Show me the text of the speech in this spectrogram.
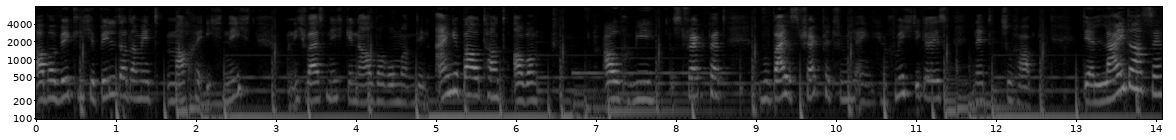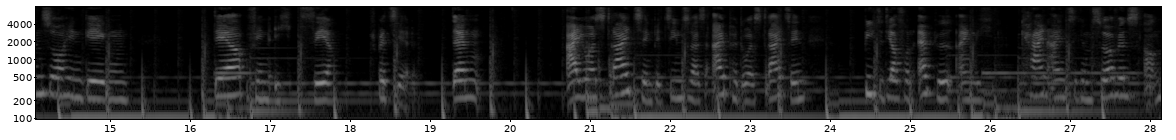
aber wirkliche Bilder damit mache ich nicht und ich weiß nicht genau, warum man den eingebaut hat, aber auch wie das Trackpad, wobei das Trackpad für mich eigentlich noch wichtiger ist, nett zu haben. Der LiDAR-Sensor hingegen, der finde ich sehr speziell. Denn iOS 13 bzw. iPadOS 13 bietet ja von Apple eigentlich keinen einzigen Service an,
